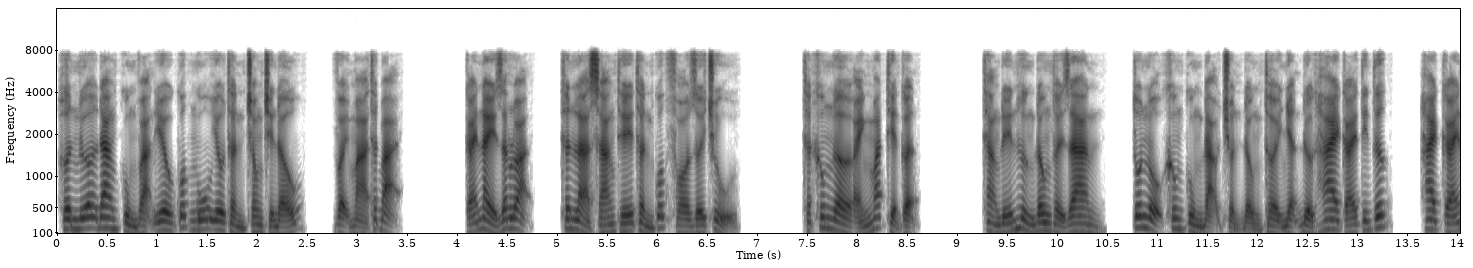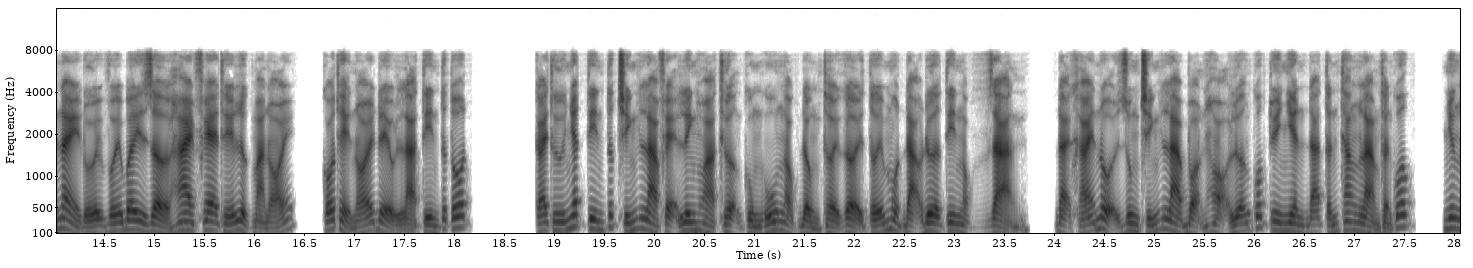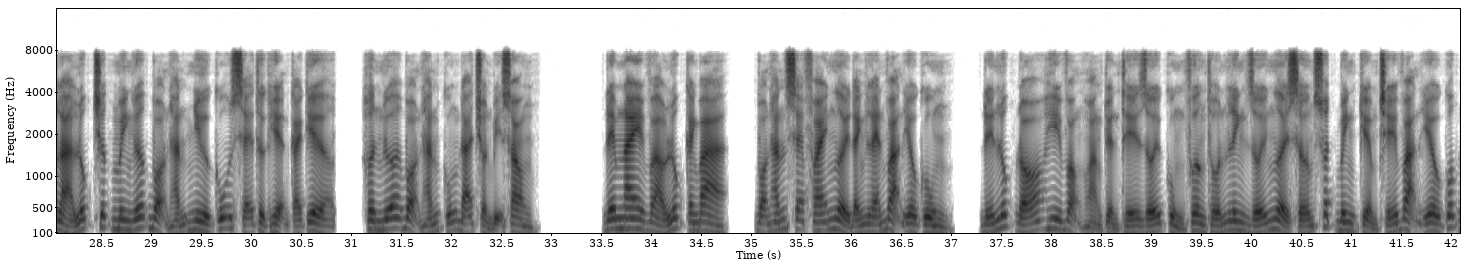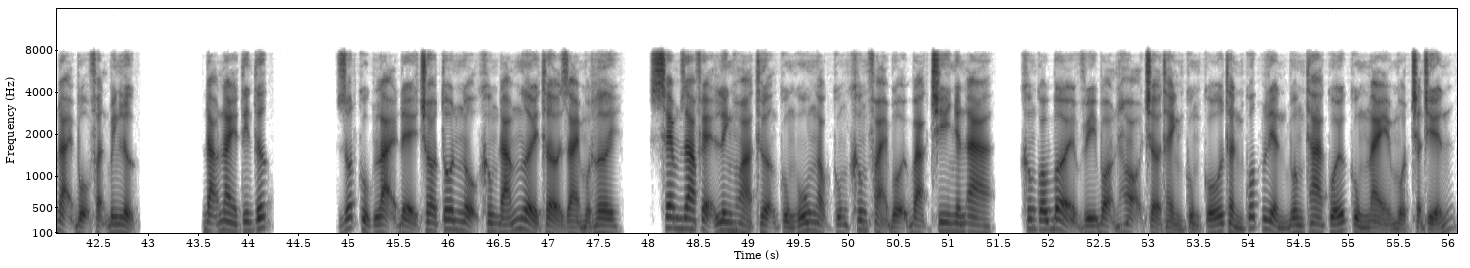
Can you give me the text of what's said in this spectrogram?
Hơn nữa đang cùng vạn yêu quốc ngũ yêu thần trong chiến đấu, vậy mà thất bại. Cái này rất loạn, thân là sáng thế thần quốc phó giới chủ. Thật không ngờ ánh mắt thiện cận. Thẳng đến hừng đông thời gian, tôn ngộ không cùng đạo chuẩn đồng thời nhận được hai cái tin tức, hai cái này đối với bây giờ hai phe thế lực mà nói, có thể nói đều là tin tức tốt. Cái thứ nhất tin tức chính là Phệ Linh Hòa Thượng cùng U Ngọc đồng thời gửi tới một đạo đưa tin ngọc giản, đại khái nội dung chính là bọn họ lưỡng quốc tuy nhiên đã tấn thăng làm thần quốc, nhưng là lúc trước minh ước bọn hắn như cũ sẽ thực hiện cái kia, hơn nữa bọn hắn cũng đã chuẩn bị xong. Đêm nay vào lúc canh ba, bọn hắn sẽ phái người đánh lén vạn yêu cung, đến lúc đó hy vọng hoàng tuyển thế giới cùng phương thốn linh giới người sớm xuất binh kiểm chế vạn yêu quốc đại bộ phận binh lực. Đạo này tin tức, rốt cục lại để cho tôn ngộ không đám người thở dài một hơi, xem ra phệ linh hòa thượng cùng U Ngọc cũng không phải bội bạc chi nhân A, không có bởi vì bọn họ trở thành củng cố thần quốc liền buông tha cuối cùng này một trận chiến.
